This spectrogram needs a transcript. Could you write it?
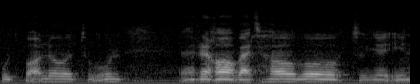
فوتبال و تو اون رقابت ها و توی این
